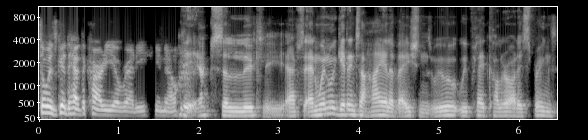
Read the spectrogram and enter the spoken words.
so it's good to have the cardio ready, you know. Yeah, absolutely, absolutely. And when we get into high elevations, we were, we played Colorado Springs,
